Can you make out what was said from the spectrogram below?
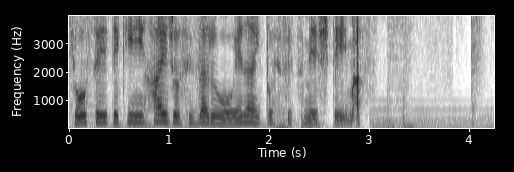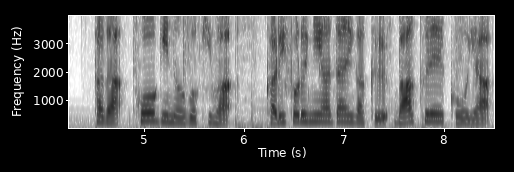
強制的に排除せざるを得ないと説明しています。ただ抗議の動きはカリフォルニア大学バークレー校や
